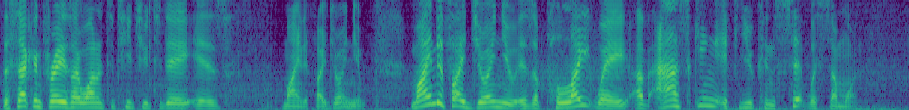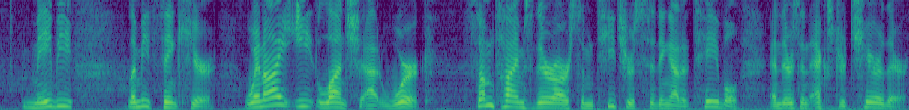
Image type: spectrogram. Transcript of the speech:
The second phrase I wanted to teach you today is mind if I join you. Mind if I join you is a polite way of asking if you can sit with someone. Maybe, let me think here. When I eat lunch at work, sometimes there are some teachers sitting at a table and there's an extra chair there.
